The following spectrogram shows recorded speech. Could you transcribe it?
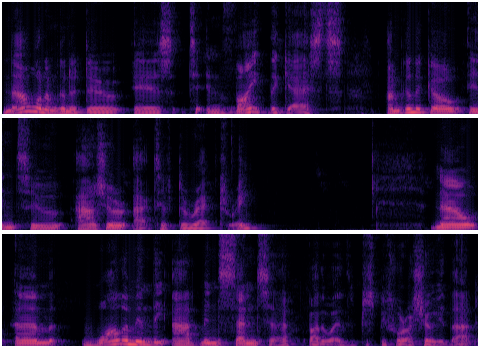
Now what I'm going to do is to invite the guests, I'm going to go into Azure Active Directory. Now, um, while I'm in the admin center, by the way, just before I show you that,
